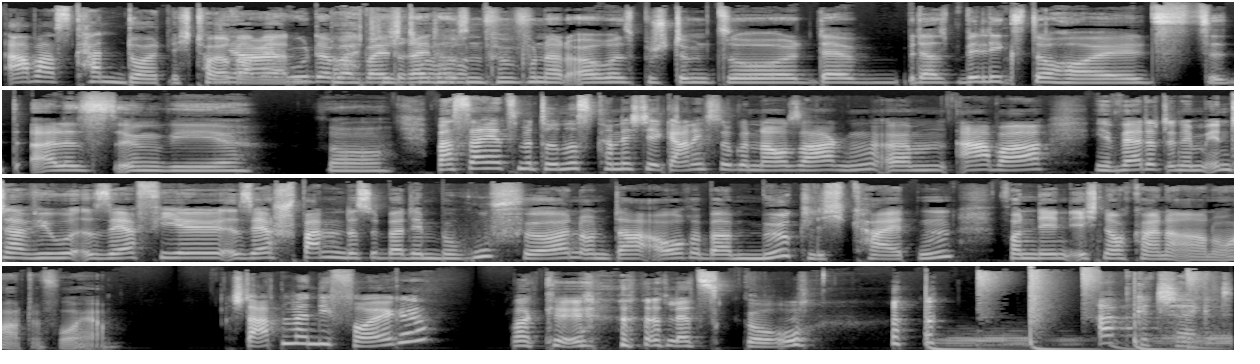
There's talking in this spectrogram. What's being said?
Aber es kann deutlich teurer ja werden. gut, aber bei Deutlich teurer. 3.500 Euro ist bestimmt so der, das billigste Holz, alles irgendwie so. Was da jetzt mit drin ist, kann ich dir gar nicht so genau sagen. Ähm, aber ihr werdet in dem Interview sehr viel, sehr Spannendes über den Beruf hören und da auch über Möglichkeiten, von denen ich noch keine Ahnung hatte vorher. Starten wir in die Folge? Okay, let's go. Abgecheckt,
